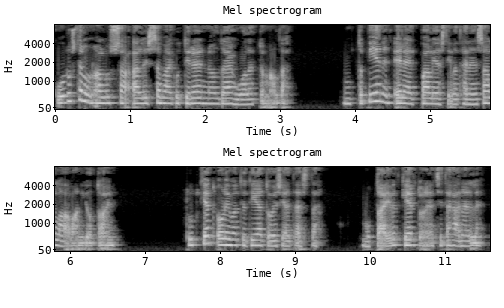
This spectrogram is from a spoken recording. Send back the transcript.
Kuulustelun alussa Alissa vaikutti rennolta ja huolettomalta, mutta pienet eleet paljastivat hänen salaavan jotain. Tutkijat olivat jo tietoisia tästä, mutta eivät kertoneet sitä hänelle.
